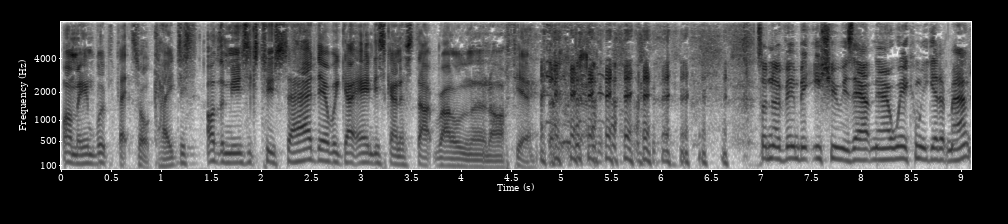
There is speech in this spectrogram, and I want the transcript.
Well, I mean, that's okay. Just, oh, the music's too sad. There we go. Andy's going to start rolling it off. Yeah. So November issue is out now. Where can we get it, Matt?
